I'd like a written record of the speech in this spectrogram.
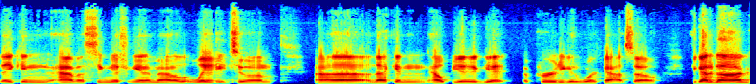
they can have a significant amount of weight to them uh, that can help you get a pretty good workout. So if you got a dog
